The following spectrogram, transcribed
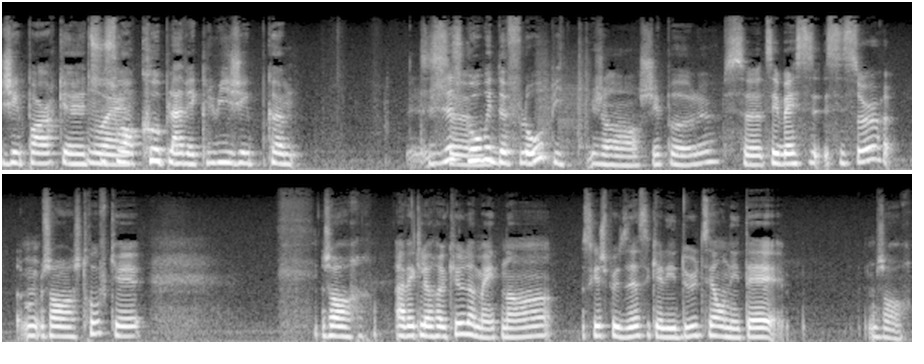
j'ai peur que tu Ouais. sois en couple avec lui, j'ai comme ça. go with the flow puis genre je sais pas là. Ça, tu sais, ben, c'est sûr, genre, je trouve que, genre, avec le recul de maintenant, ce que je peux dire, c'est que les deux, tu sais, on était, genre,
